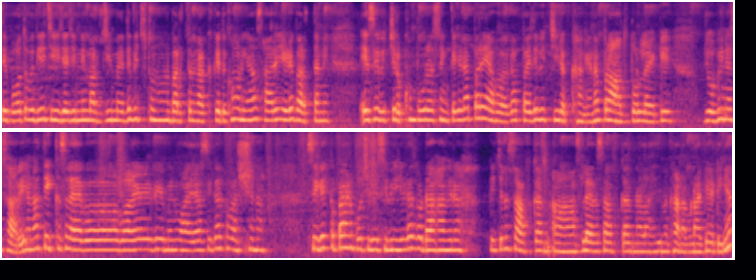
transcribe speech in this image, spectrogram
ਤੇ ਬਹੁਤ ਵਧੀਆ ਚੀਜ਼ ਹੈ, ਜਿੰਨੇ ਮਰਜ਼ੀ ਮੈਂ ਇਹਦੇ ਵਿੱਚ ਤੁਹਾਨੂੰ ਹੁਣ ਬਰਤਨ ਰੱਖ ਕੇ ਦਿਖਾਉਣੀ ਆ, ਸਾਰੇ ਜਿਹੜੇ ਬਰਤਨ ਨੇ, ਇਸੇ ਵਿੱਚ ਰੱਖੋ, ਪੂਰਾ ਸਿੰਕ ਜਿਹੜਾ ਭਰਿਆ ਹੋਏਗਾ ਆਪਾਂ ਇਹਦੇ ਵਿੱਚ ਹੀ ਰੱਖਾਂਗੇ ਨਾ, ਪ੍ਰਾਂਤ ਤੋਂ ਲੈ ਕੇ ਜੋ ਵੀ ਨੇ ਸਾਰੇ, ਹਨਾ? ਤੇ ਇੱਕ ਸਲੈਬ ਵਾਲੇ ਦੇ ਮੈਨੂੰ ਆਇਆ ਸੀਗਾ ਕੁਐਸਚਨ ਸੀਗਾ ਇੱਕ ਭੈਣ ਪੁੱਛਦੀ ਸੀ ਵੀ ਜਿਹੜਾ ਤੁਹਾਡਾ ਆਹ ਮੇਰਾ ਕਿਚਨ ਸਾਫ਼ ਕਰਨ ਸਲੈਬ ਸਾਫ਼ ਕਰਨ ਵਾਲਾ ਹੈ ਮੈਂ ਖਾਣਾ ਬਣਾ ਕੇ ਹਟੀ ਆ,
